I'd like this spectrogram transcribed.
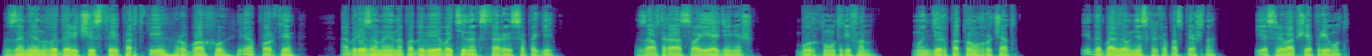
Взамен выдали чистые портки, рубаху и опорки, обрезанные наподобие ботинок старые сапоги. «Завтра свои оденешь», — буркнул Трифон. «Мундир потом вручат» и добавил несколько поспешно, если вообще примут.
